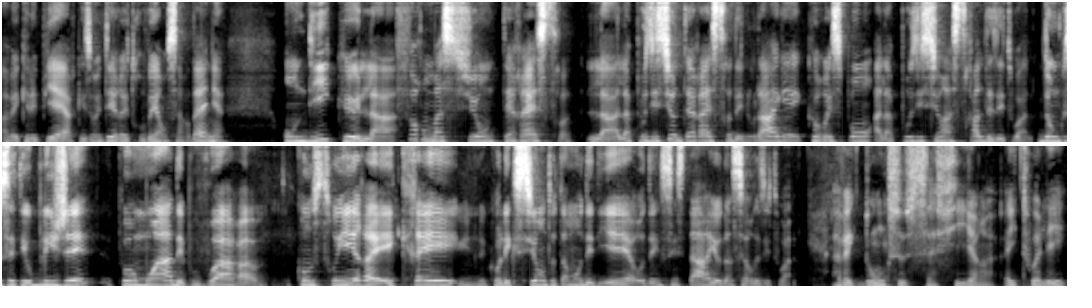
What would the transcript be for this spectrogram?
avec les pierres qui ont été retrouvées en Sardaigne, on dit que la formation terrestre, la, position terrestre des nuraghi correspond à la position astrale des étoiles. Donc c'était obligé pour moi de pouvoir euh, construire et créer une collection totalement dédiée aux dancing stars et aux danseurs des étoiles. Avec donc ce saphir étoilé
